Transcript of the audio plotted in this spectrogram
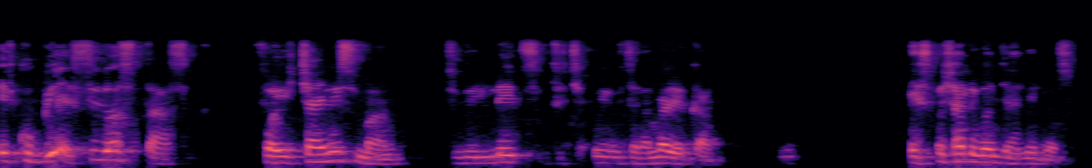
it could be a serious task for a Chinese man to relate to, eh, with an American, especially when they are neighbors.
